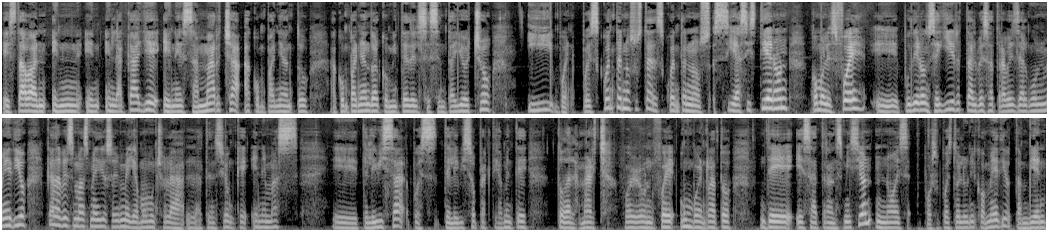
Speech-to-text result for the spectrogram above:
estaban en, la calle en esa marcha acompañando, acompañando al comité del 68 y bueno, pues cuéntenos ustedes, cuéntenos si asistieron, cómo les fue, eh, pudieron seguir tal vez a través de algún medio. Cada vez más medios, a mí me llamó mucho la, la atención que N eh, Televisa, pues televisó prácticamente toda la marcha. Fueron, fue un buen rato de esa transmisión. No es, por supuesto, el único medio. También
